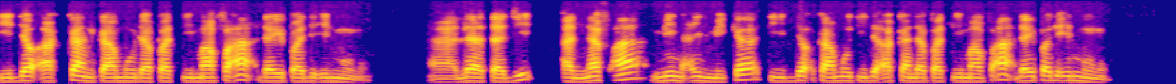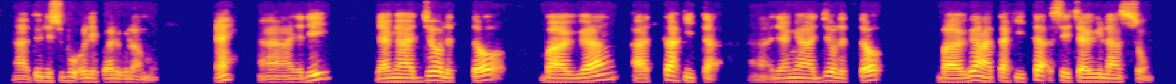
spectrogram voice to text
Tidak akan kamu dapati manfaat daripada ilmu. Ha, la tajid an-naf'a min ilmika. Tidak kamu tidak akan dapati manfaat daripada ilmu. Ha, itu disebut oleh para ulama. Eh? Ha, jadi, jangan ajar letak barang atas kitab. Ha, jangan ajar letak barang atas kitab secara langsung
